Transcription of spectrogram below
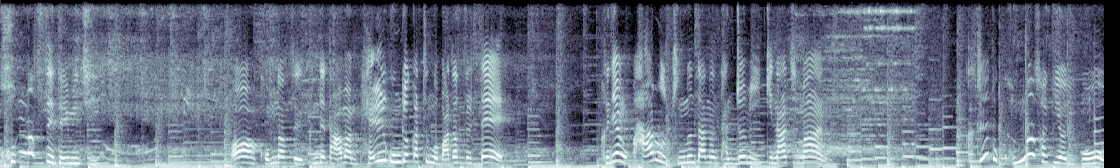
겁나 세 데미지. 아 겁나 세 근데 다만 벨 공격 같은 거 맞았을 때 그냥 바로 죽는다는 단점이 있긴 하지만 그래도 겁나 사기야 이거.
